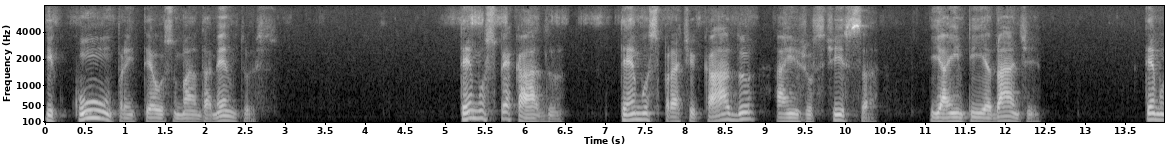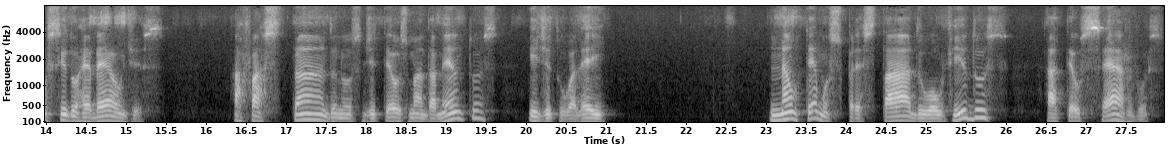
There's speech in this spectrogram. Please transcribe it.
e cumprem teus mandamentos. Temos pecado, temos praticado a injustiça e a impiedade temos sido rebeldes, afastando-nos de teus mandamentos e de tua lei. Não temos prestado ouvidos a teus servos,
